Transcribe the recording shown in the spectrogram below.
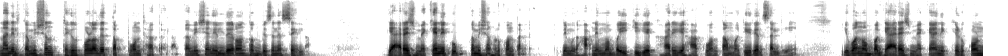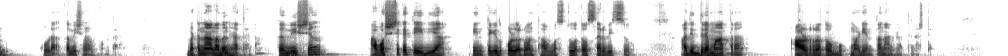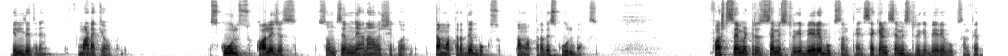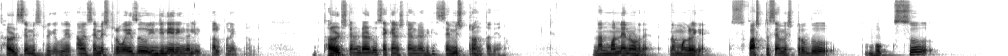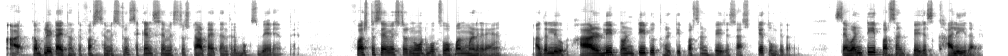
ನಾನಿಲ್ಲಿ ಕಮಿಷನ್ ತೆಗೆದುಕೊಳ್ಳೋದೇ ತಪ್ಪು ಅಂತ ಹೇಳ್ತಾ ಇಲ್ಲ. ಕಮಿಷನ್ ಇಲ್ಲದೆ ಇರೋವಂಥದ್ದು ಬಿಸ್ನೆಸ್ಸೇ ಇಲ್ಲ. ಗ್ಯಾರೇಜ್ ಮೆಕ್ಯಾನಿಕ್ಕು ಕಮಿಷನ್ ಹುಡ್ಕೊತಾನೆ. ನಿಮ್ಗೆ ಹಾ, ನಿಮ್ಮ ಬೈಕಿಗೆ, ಕಾರಿಗೆ ಹಾಕುವಂಥ ಮಟೀರಿಯಲ್ಸಲ್ಲಿ ಇವನ್ ಒಬ್ಬ ಗ್ಯಾರೇಜ್ ಮೆಕ್ಯಾನಿಕ್ ಹಿಡ್ಕೊಂಡು ಕೂಡ ಕಮಿಷನ್ ಹೊಡ್ಕೊತಾರೆ. ಬಟ್ ನಾನು ಅದನ್ನು ಹೇಳ್ತಾ ಇಲ್ಲ. ಕಮಿಷನ್ ಅವಶ್ಯಕತೆ ಇದೆಯಾ? ನೀನು ತೆಗೆದುಕೊಳ್ಳಿರುವಂಥ ವಸ್ತು ಅಥವಾ ಸರ್ವಿಸ್ಸು ಅದಿದ್ದರೆ ಮಾತ್ರ ಆರ್ಡ್ರ್ ಅಥವಾ ಬುಕ್ ಮಾಡಿ ಅಂತ ನಾನು ಹೇಳ್ತೀನಿ ಅಷ್ಟೇ. ಇಲ್ಲದಿದ್ದರೆ ಮಾಡೋಕ್ಕೆ ಹೋಗಬೇಡಿ. ಸ್ಕೂಲ್ಸು ಕಾಲೇಜಸ್ ಸುಮ್ಮ ಸುಮ್ಮನೆ ಅನಾವಶ್ಯಕವಾಗಿ ತಮ್ಮ ಹತ್ರದ್ದೇ ಬುಕ್ಸು ತಮ್ಮ ಹತ್ರದ್ದೇ ಸ್ಕೂಲ್ ಬ್ಯಾಗ್ಸು. ಫಸ್ಟ್ ಸೆಮಿಟ್ರ್ ಸೆಮಿಸ್ಟ್ರಿಗೆ ಬೇರೆ ಬುಕ್ಸ್ ಅಂತೆ ಸೆಕೆಂಡ್ ಸೆಮಿಸ್ಟ್ರಿಗೆ ಬೇರೆ ಬುಕ್ಸ್ ಅಂತೆ ಥರ್ಡ್ ಸೆಮಿಸ್ಟ್ರಿಗೆ ಬೇರೆ ಸೆಮಿಸ್ಟರ್ ವೈಸು ಇಂಜಿನಿಯರಿಂಗಲ್ಲಿ ಕಲ್ಪನೆ ಇತ್ತು ನಮ್ಮದು ಥರ್ಡ್ ಸ್ಟ್ಯಾಂಡರ್ಡು ಸೆಕೆಂಡ್ ಸ್ಟ್ಯಾಂಡರ್ಡ್ಗೆ ಸೆಮಿಸ್ಟ್ರ್ ಅಂತದೇನು ನಾನು ಮೊನ್ನೆ ನೋಡಿದೆ ನಮ್ಮ ಮಗಳಿಗೆ. ಫಸ್ಟ್ ಸೆಮಿಸ್ಟ್ರದ್ದು ಬುಕ್ಸು ಕಂಪ್ಲೀಟ್ ಆಯ್ತಂತೆ. First semester second semester start ಆಯ್ತಂದ್ರೆ ಬುಕ್ಸ್ ಬೇರೆ ಅಂತೆ. ಫಸ್ಟ್ ಸೆಮಿಸ್ಟರ್ ನೋಟ್ಬುಕ್ಸ್ ಓಪನ್ ಮಾಡಿದರೆ ಅದರಲ್ಲಿ hardly twenty to thirty percent pages ಅಷ್ಟೇ ತುಂಬಿದ್ದಾವೆ ಸೆವೆಂಟಿ ಪರ್ಸೆಂಟ್ ಪೇಜಸ್ ಖಾಲಿ ಇದ್ದಾವೆ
